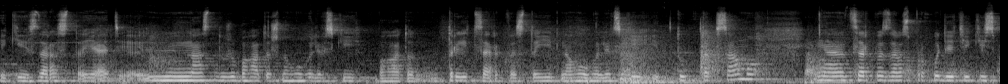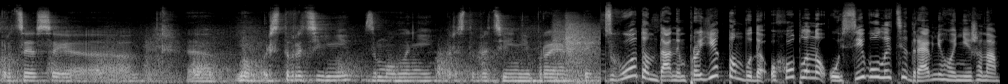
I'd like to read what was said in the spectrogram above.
які зараз стоять. У нас дуже багато ж на Гоголівській, багато три церкви стоїть на Гоголівській, і тут так само. е, Церкви зараз проходять якісь процеси ну, реставраційні, замовлені реставраційні проекти. Згодом даним проєктом буде охоплено усі вулиці древнього Ніжина.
